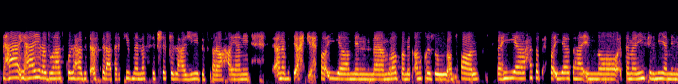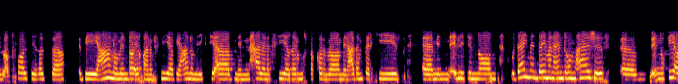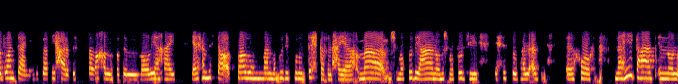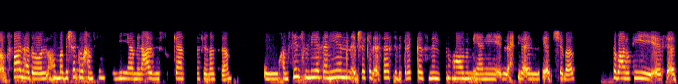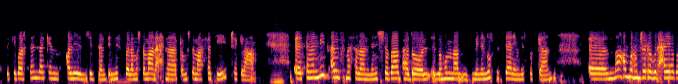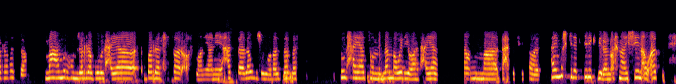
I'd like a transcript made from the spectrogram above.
هاي هاي العدوانات كلها بتأثر على تركيبنا النفسي بشكل عجيب بصراحة. يعني أنا بدي أحكي إحصائية من منظمة أنقذوا الأطفال. فهي حسب إحصائياتها إنه 80% من الأطفال في غزة بيعانوا من ضائقة نفسية بيعانوا من اكتئاب من حالة نفسية غير مستقرة من عدم تركيز آه، من قلة النوم. ودايما دايما عندهم هاجس بانه في عدوان تاني لسه في حرب. لسه ما خلصت المواضيع هاي. يعني إحنا بنحكي على أطفال وهم المفروض يكونوا ضحكه في الحياة. ما مش المفروض يعانوا مش المفروض يحسوا بهالقد آه، خوف. ناهيك عاد إنه الأطفال هدول هم بشكل 50% من عدد السكان في غزة و50% تانيين بشكل أساسي بتركز منهم يعني الاحتلال فئة الشباب. طبعا وفي فئة كبار سن لكن قليل جدا بالنسبة لمجتمعنا إحنا كمجتمع فتي بشكل عام. 800 آه، ألف مثلا من الشباب هدول اللي هم من النص الثاني من السكان آه، ما عمرهم جربوا الحياة برا غزة. ما عمرهم جربوا الحياة برا الحصار أصلا. يعني حتى لو جوا غزة بس طول حياتهم من لما وعيوا على الحياة هم تحت الحصار. هاي مشكلة كتير كبيرة إنه إحنا عايشين أوقات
